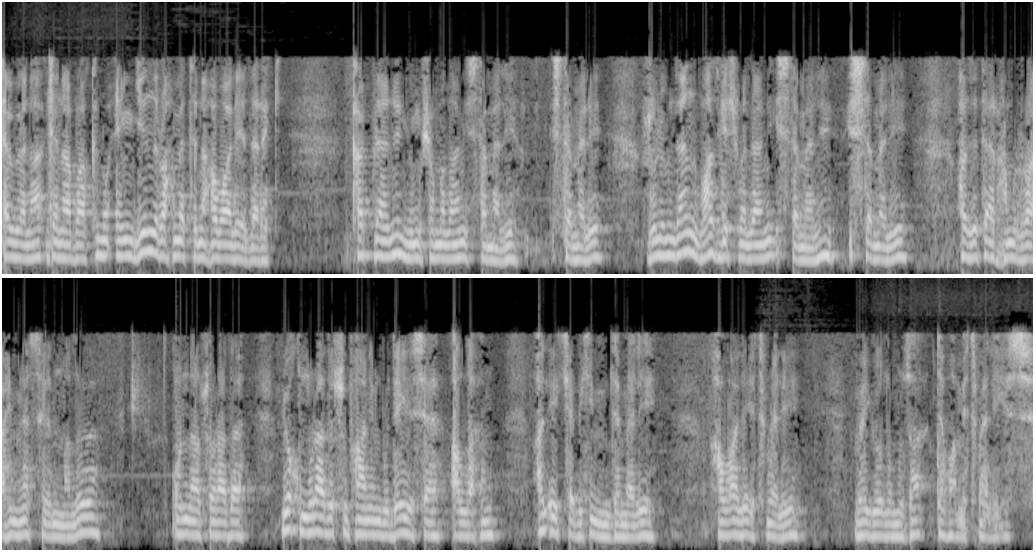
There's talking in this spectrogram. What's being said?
Evvela Cenab-ı Hakk'ın o engin rahmetine havale ederek kalplerinin yumuşamalarını istemeli, istemeli, zulümden vazgeçmelerini istemeli, istemeli, Hazreti Erhamur Rahim'ine sığınmalı. Ondan sonra da yok muradı subhanim bu değilse Allah'ın aleyke bihim demeli, havale etmeli ve yolumuza devam etmeliyiz.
